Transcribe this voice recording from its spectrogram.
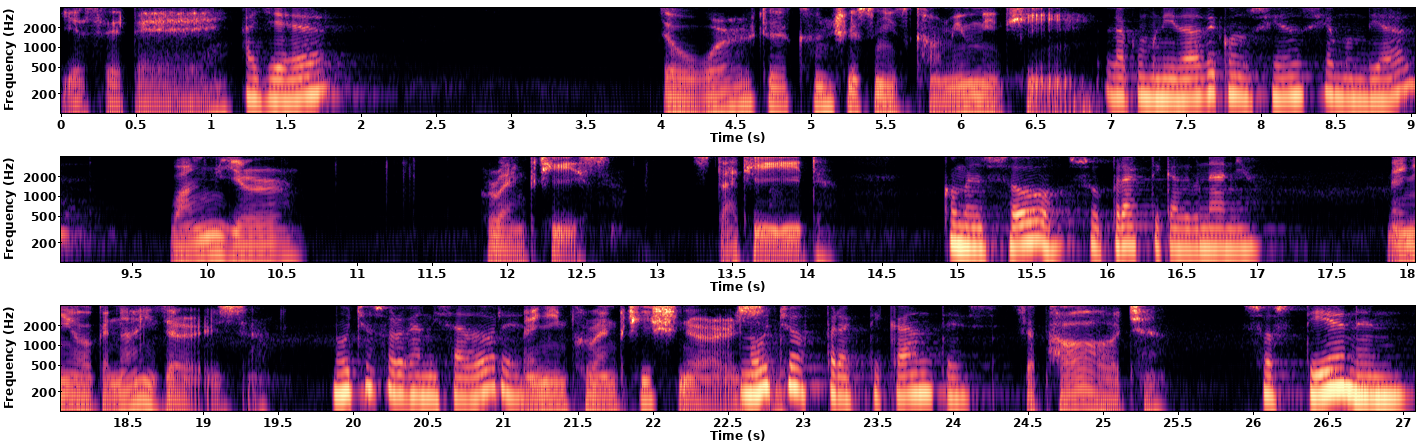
Yesterday, Ayer, the World Consciousness Community, la comunidad de conciencia mundial, one year practice, comenzó su práctica de un año. Many organizers, Muchos organizadores, many practitioners muchos practicantes support sostienen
